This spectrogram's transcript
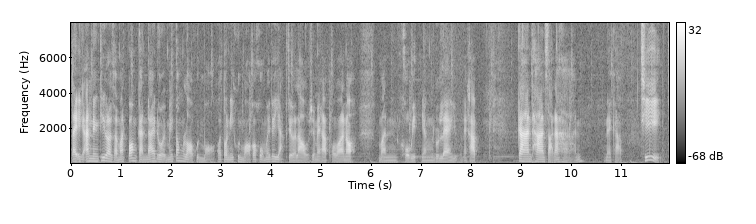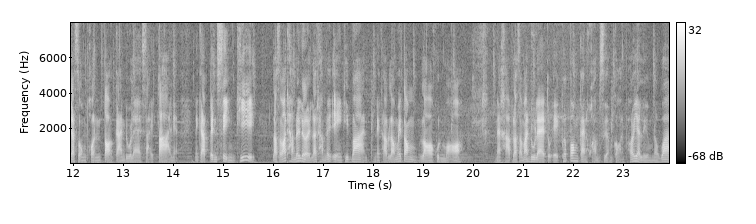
แต่อีกอันนึงที่เราสามารถป้องกันได้โดยไม่ต้องรอคุณหมอ เพราะตอนนี้คุณหมอก็คงไม่ได้อยากเจอเราใช่ไหมครับเพราะว่าเนาะมันโควิดยังรุนแรงอยู่นะครับ การทานสารอาหาร นะครับที่จะส่งผลต่อการดูแลสายตาเนี่ยนะครับเป็นสิ่งที่เราสามารถทำได้เลยและทำได้เองที่บ้านนะครับ เราไม่ต้องรอคุณหมอนะครับ เราสามารถดูแลตัวเองเพื่อป้องกันความเสื่อมก่อน เพราะอย่าลืมนะว่า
